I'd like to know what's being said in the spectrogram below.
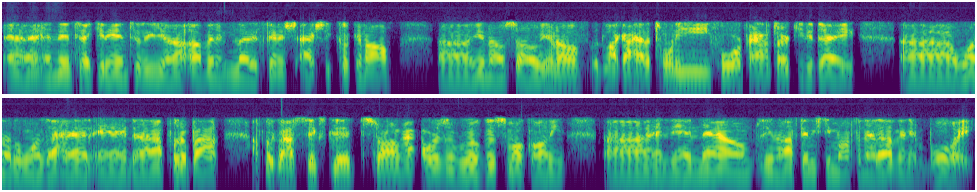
and, and then take it into the uh, oven and let it finish actually cooking off. Uh, you know, so you know, like I had a 24 pound turkey today, uh, one of the ones I had, and uh, I put about I put about six good strong hours of real good smoke on him, uh, and then now you know I finished him off in that oven, and boy,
